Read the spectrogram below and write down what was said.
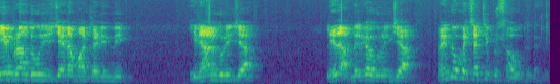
ఏ ప్రాంతం గురించి చైనా మాట్లాడింది? ఇరాన్ గురించా? లేదా అమెరికా గురించా? అనేది ఒక చర్చ ఇప్పుడు సాగుతున్నది.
